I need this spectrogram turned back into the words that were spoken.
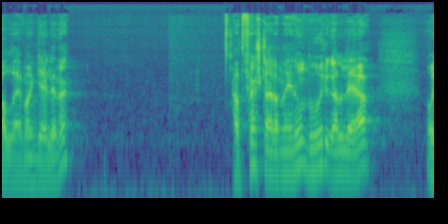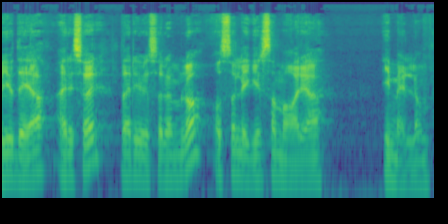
alle evangeliene. At først er han i nord, Galilea, og Judea er i sør, der Jerusalem lå. Og så ligger Samaria imellom.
